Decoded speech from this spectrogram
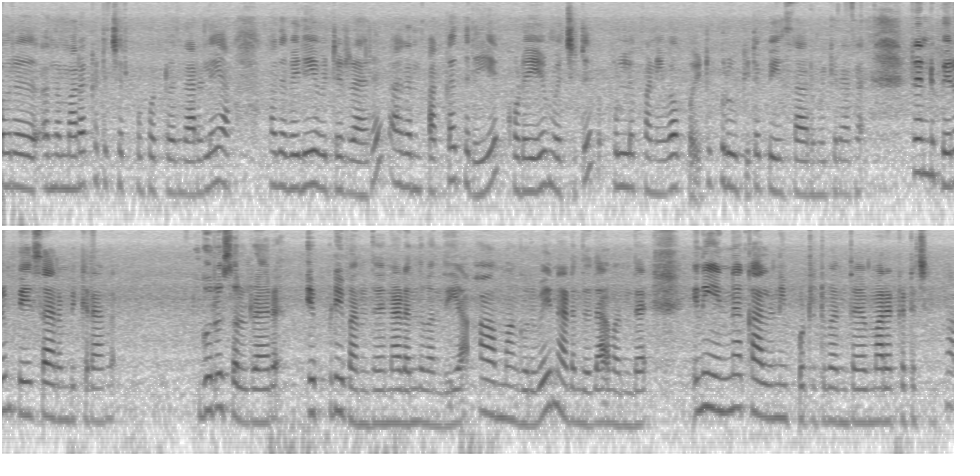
அவர் அந்த மரக்கட்டு செருப்பு போட்டு வந்தார் இல்லையா? அதை வெளியே விட்டுடுறாரு. அதன் பக்கத்துலேயே கொடையும் வச்சுட்டு உள்ளே பணிவாக போயிட்டு குருவுக்கிட்ட பேச ஆரம்பிக்கிறாங்க. ரெண்டு பேரும் பேச ஆரம்பிக்கிறாங்க. குரு சொல்கிறாரு எப்படி வந்த? நடந்து வந்தியா? ஆமாம் குருவே நடந்து தான் வந்தேன் இனி என்ன காலனி போட்டுட்டு வந்த? மரக்கட்டை செருப்பு?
